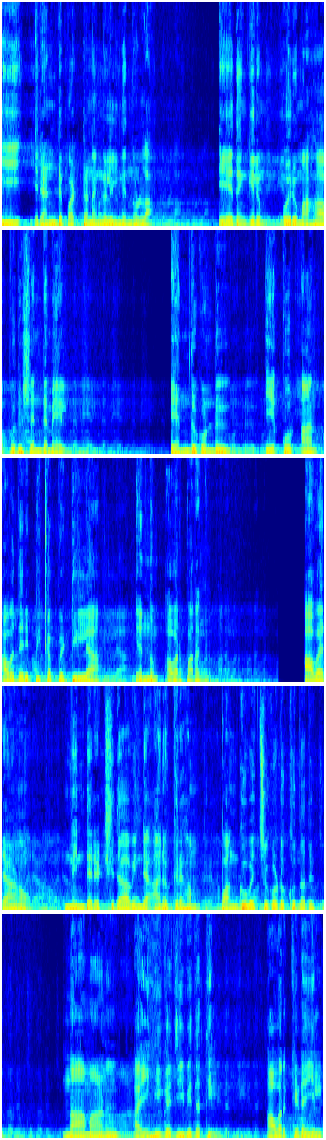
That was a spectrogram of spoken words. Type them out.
ഈ രണ്ട് പട്ടണങ്ങളിൽ നിന്നുള്ള ഏതെങ്കിലും ഒരു മഹാപുരുഷന്റെ മേൽ എന്തുകൊണ്ട് ഈ ഖുർആൻ അവതരിപ്പിക്കപ്പെട്ടില്ല എന്നും അവർ പറഞ്ഞു. അവരാണോ നിന്റെ രക്ഷിതാവിന്റെ അനുഗ്രഹം പങ്കുവെച്ചു കൊടുക്കുന്നത്? നാമാണ് ഐഹിക ജീവിതത്തിൽ അവർക്കിടയിൽ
